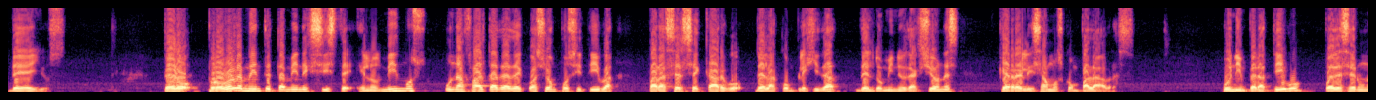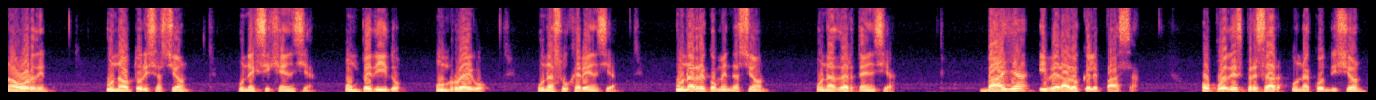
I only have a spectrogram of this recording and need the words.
de ellos. pero probablemente también existe en los mismos una falta de adecuación positiva para hacerse cargo de la complejidad del dominio de acciones que realizamos con palabras. Un imperativo puede ser una orden, una autorización, una exigencia, un pedido, un ruego, una sugerencia, una recomendación, una advertencia. Vaya y verá lo que le pasa. O puede expresar una condición,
